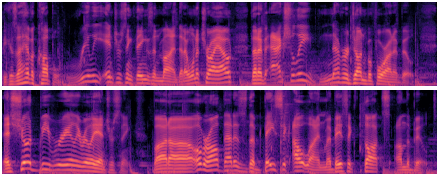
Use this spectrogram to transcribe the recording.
because I have a couple really interesting things in mind that I want to try out that I've actually never done before on a build. It should be really, really interesting. But uh, overall, that is the basic outline, my basic thoughts on the build.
